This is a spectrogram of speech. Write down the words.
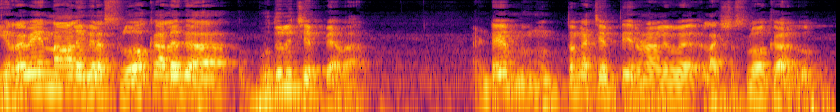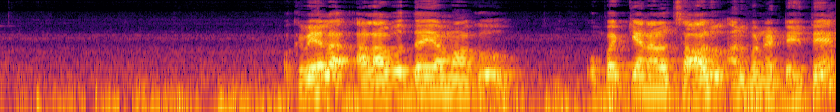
ఇరవై నాలుగు వేల శ్లోకాలుగా బుధులు చెప్పేవారు. అంటే మొత్తంగా చెప్తే ఇరవై నాలుగు లక్ష శ్లోకాలు. ఒకవేళ అలా వద్దయ్యా మాకు ఉపఖ్యానాలు చాలు అనుకున్నట్టయితే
